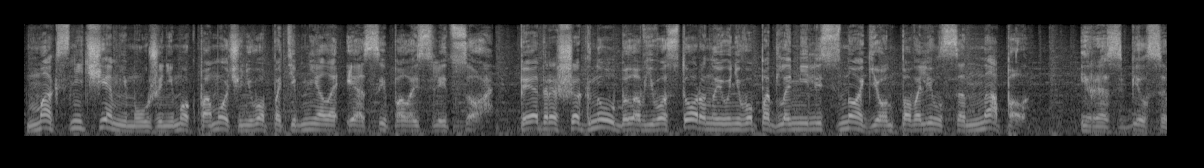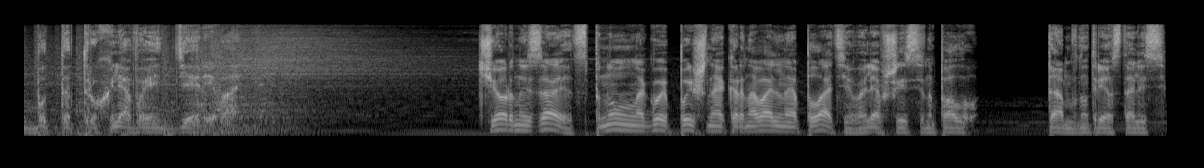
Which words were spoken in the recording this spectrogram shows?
Макс ничем ему уже не мог помочь, у него потемнело и осыпалось лицо. Педро шагнул было в его сторону, и у него подломились ноги. Он повалился на пол и разбился, будто трухлявое дерево. Черный заяц пнул ногой пышное карнавальное платье, валявшееся на полу. Там внутри остались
